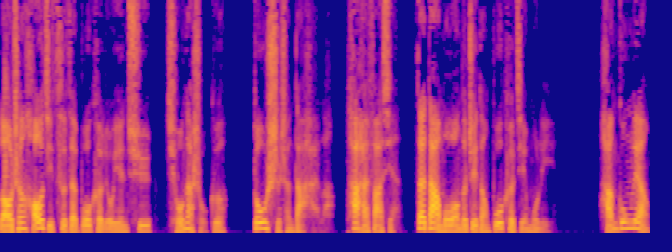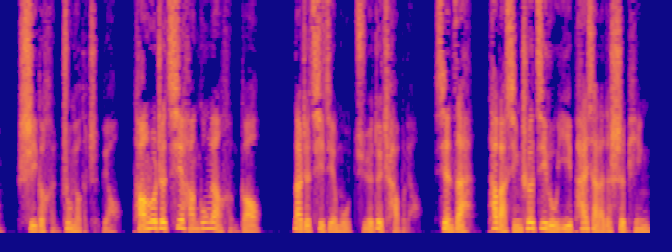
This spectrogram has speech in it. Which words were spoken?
老陈好几次在播客留言区求那首歌。都石沉大海了。他还发现，在大魔王的这档播客节目里，含工量是一个很重要的指标。倘若这期含工量很高，那这期节目绝对差不了。现在他把行车记录仪拍下来的视频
